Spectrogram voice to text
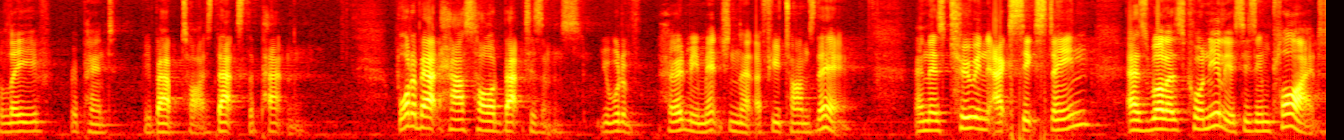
Believe, repent, be baptized. That's the pattern. What about household baptisms? You would have heard me mention that a few times there. And there's two in Acts 16, as well as Cornelius is implied.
